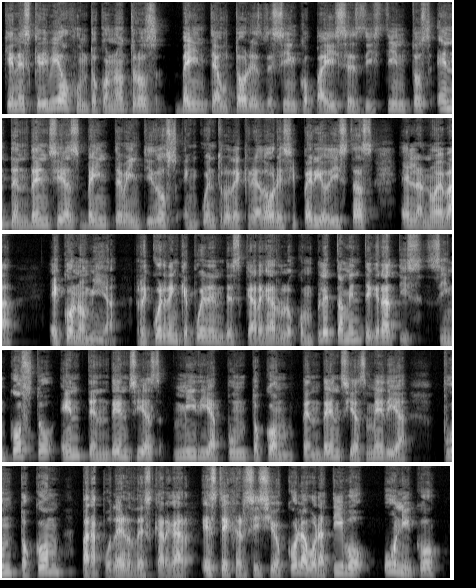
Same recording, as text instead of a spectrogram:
quien escribió junto con otros 20 autores de cinco países distintos en Tendencias 2022, Encuentro de Creadores y Periodistas en la Nueva Economía. Recuerden que pueden descargarlo completamente gratis, sin costo, en tendenciasmedia.com, tendenciasmedia.com, para poder descargar este ejercicio colaborativo único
